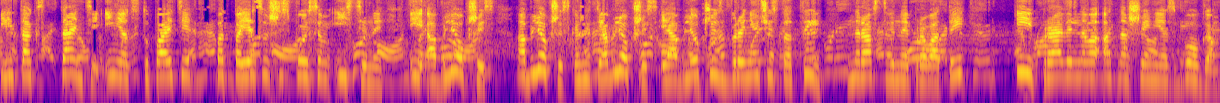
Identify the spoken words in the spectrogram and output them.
«Итак, станьте и не отступайте, подпоясавшись поясом истины, и облегшись, облегшись, скажите, облегшись, и облегшись в броню чистоты, нравственной правоты и правильного отношения с Богом».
